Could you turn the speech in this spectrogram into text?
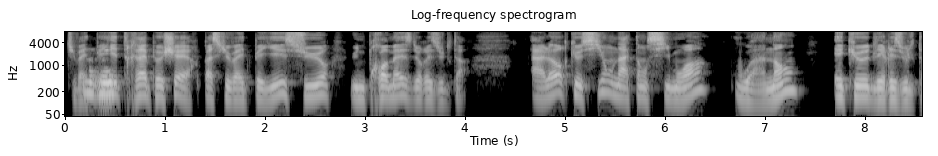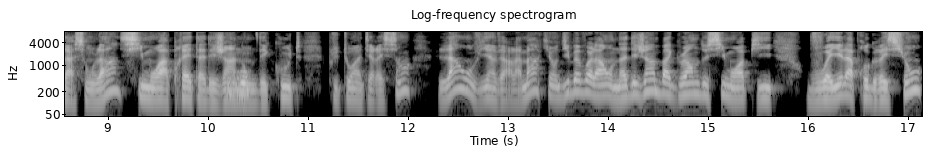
tu vas être payé mmh très peu cher parce que tu vas être payé sur une promesse de résultat. Alors que si on attend six mois ou un an, et que les résultats sont là, six mois après, tu as déjà un mmh nombre d'écoutes plutôt intéressant, là, on vient vers la marque et on dit, ben voilà, on a déjà un background de six mois, puis vous voyez la progression,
